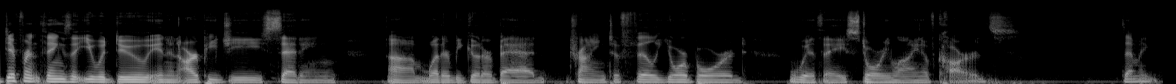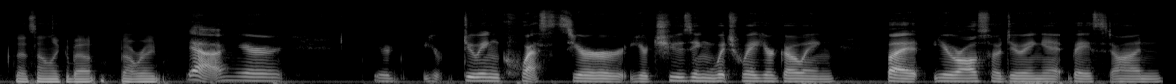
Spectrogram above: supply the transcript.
different things that you would do in an RPG setting um, whether it be good or bad, trying to fill your board with a storyline of cards. Does that make that sound like about about right? Yeah, you're you're you're doing quests. You're you're choosing which way you're going, but you're also doing it based on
